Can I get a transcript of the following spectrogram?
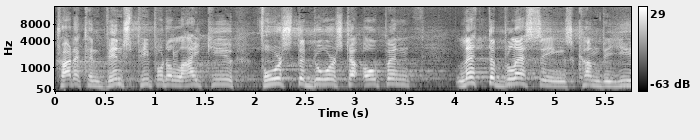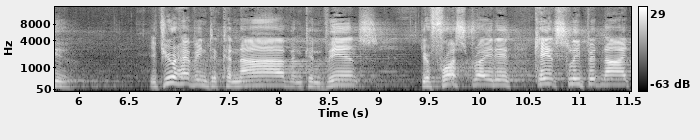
try to convince people to like you, force the doors to open. Let the blessings come to you. If you're having to connive and convince, you're frustrated, can't sleep at night,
